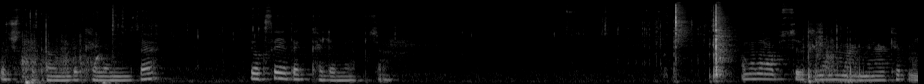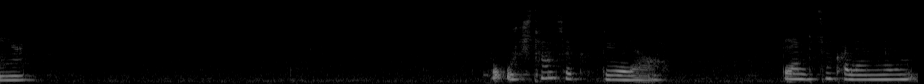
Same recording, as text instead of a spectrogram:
Uç takalım da kalemimize. Yoksa yedek kalem yapacağım. Ama daha bir sürü kalem var merak etmeyin. Bu uçtan takılıyor ya. Benim bütün kalemlerim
